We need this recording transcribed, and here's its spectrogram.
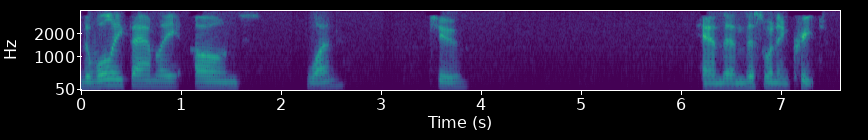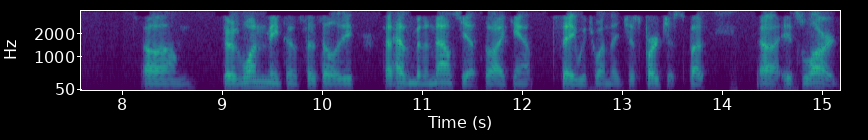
the Woolley family owns one, two, and then this one in Crete. Um, there's one maintenance facility that hasn't been announced yet, so I can't say which one they just purchased, but uh, it's large.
